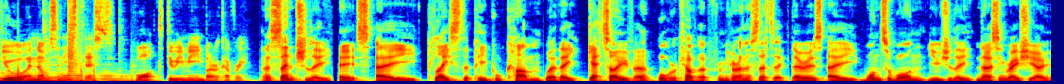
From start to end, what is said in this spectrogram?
If you're a novice anaesthetist, what do we mean by recovery? Essentially, it's a place that people come where they get over or recover from your anaesthetic. There is a one to one, usually, nursing ratio.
